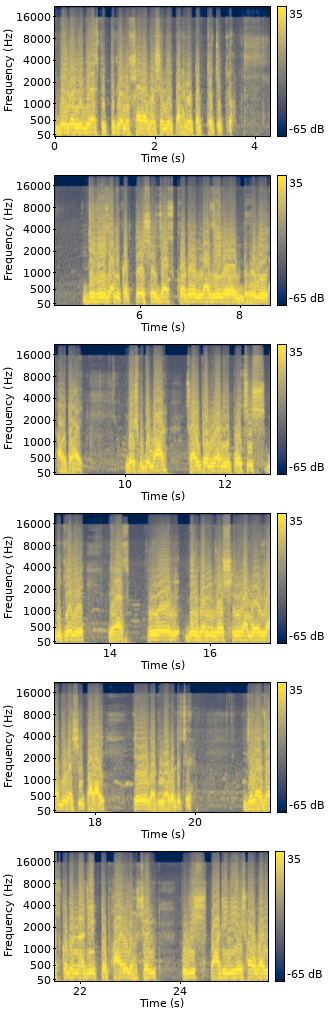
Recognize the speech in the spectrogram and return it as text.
বীরগঞ্জ, দিনাজপুর থেকে মোশারফ হোসেনের পাঠানো তথ্যচিত্র। ডিগ্রি জারি করতে এসে জসকোটের নাজির ও ঢুলি আহত হয়। বৃহস্পতিবার ছয় ফেব্রুয়ারি পঁচিশ বিকেলে দিনাজপুরের বীরগঞ্জ, সিংড়া মৌজা আদিবাসী পাড়ায় এ ঘটনা ঘটেছে। জেলা জজ কোর্টের নাজির তোফায়েল হোসেন, পুলিশ পার্টি নিয়ে সহকারী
